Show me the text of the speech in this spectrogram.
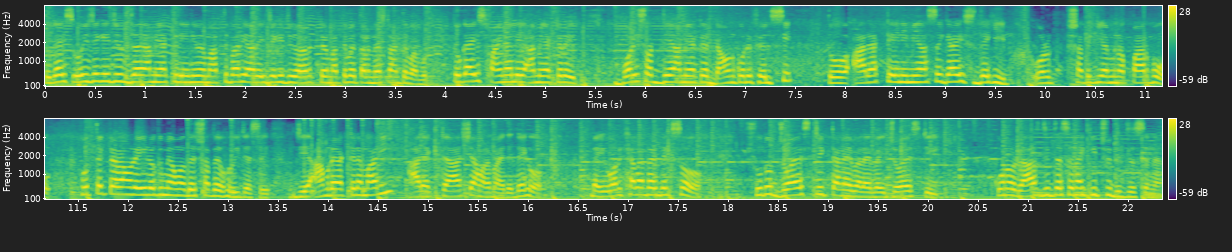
তো গাইস ওই জায়গায় যদি আমি একটা এনিমে মারতে পারি আর এই জায়গায় যদি আরেকটা মারতে পারি তাহলে ম্যাচটা আনতে পারব। তো গাইস ফাইনালি আমি একটা বডি শট দিয়ে আমি একটা ডাউন করে ফেলছি। তো আর একটা এনিমি আছে গাইস দেখি ওর সাথে কি আমরা পারব। প্রত্যেকটা রাউন্ডে এইরকমই আমাদের সাথে হইতেছে যে আমরা একটা মারি আর একটা আসে আমার ভাইদের দেখো, ভাই, ওর খেলাটা দেখছ? শুধু জয় জয়স্টিক টানে বেড়ায় ভাই জয় জয়স্টিক কোনো রাজ দিতেছে না, কিছু দিতেছে না।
